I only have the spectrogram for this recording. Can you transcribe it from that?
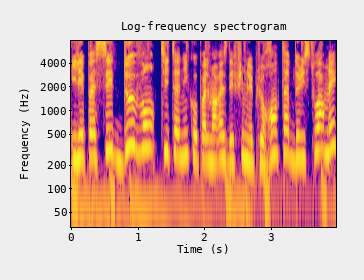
Il est passé devant Titanic au palmarès des films les plus rentables de l'histoire, mais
